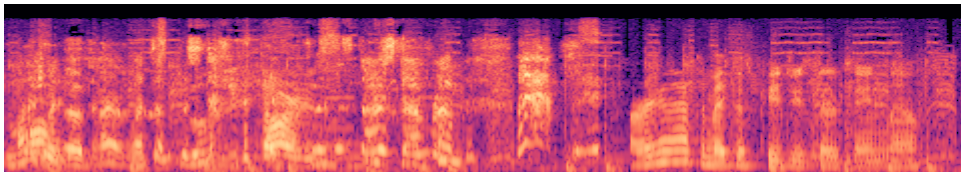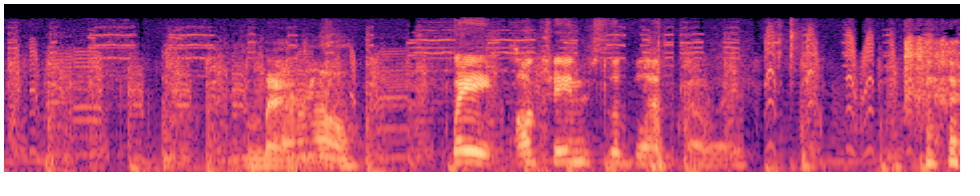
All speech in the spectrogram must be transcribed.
What's the star? What's up the star? Spooky stars. Where's the stars come from? Are we gonna have to make this PG-13 now? I don't know. Wait, I'll change the blood color.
